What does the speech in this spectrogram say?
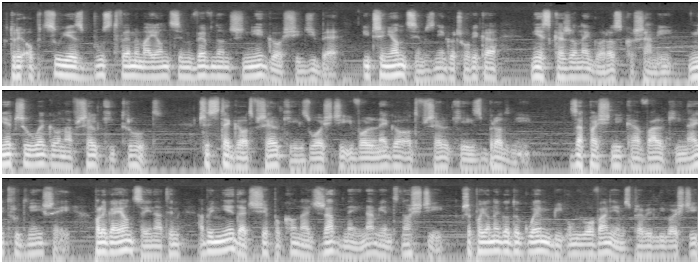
który obcuje z bóstwem mającym wewnątrz niego siedzibę i czyniącym z niego człowieka nieskażonego rozkoszami, nieczułego na wszelki trud, czystego od wszelkiej złości i wolnego od wszelkiej zbrodni, zapaśnika walki najtrudniejszej, polegającej na tym, aby nie dać się pokonać żadnej namiętności, przepojonego do głębi umiłowaniem sprawiedliwości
